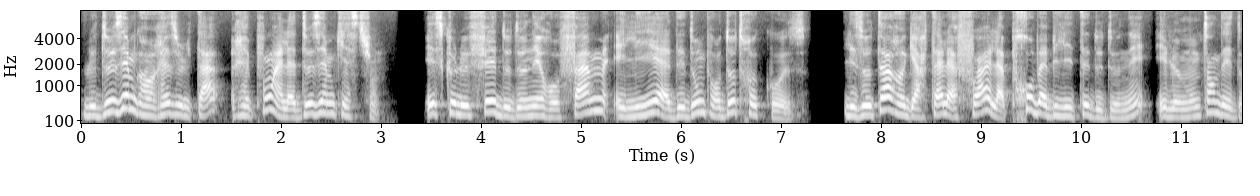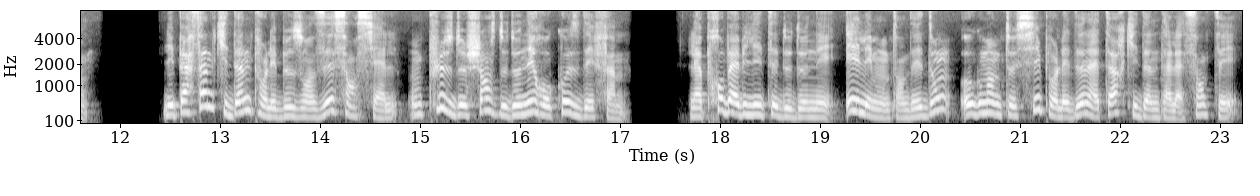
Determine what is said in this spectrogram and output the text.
Le deuxième grand résultat répond à la deuxième question. Est-ce que le fait de donner aux femmes est lié à des dons pour d'autres causes? Les auteurs regardent à la fois la probabilité de donner et le montant des dons. Les personnes qui donnent pour les besoins essentiels ont plus de chances de donner aux causes des femmes. La probabilité de donner et les montants des dons augmentent aussi pour les donateurs qui donnent à la santé,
